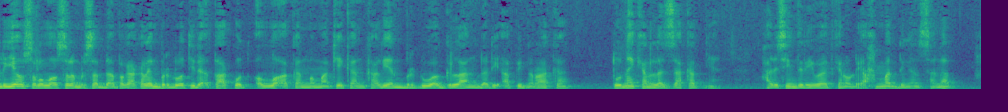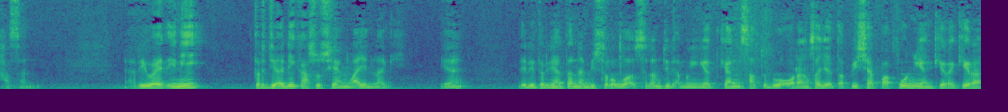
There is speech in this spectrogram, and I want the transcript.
beliau SAW bersabda, apakah kalian berdua tidak takut Allah akan memakikan kalian berdua gelang dari api neraka? Tunaikanlah zakatnya. Hadis ini diriwayatkan oleh Ahmad dengan sanad Hasan. Nah, riwayat ini terjadi kasus yang lain lagi. Ya, jadi ternyata Nabi SAW tidak mengingatkan satu dua orang saja, tapi siapa pun yang kira-kira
